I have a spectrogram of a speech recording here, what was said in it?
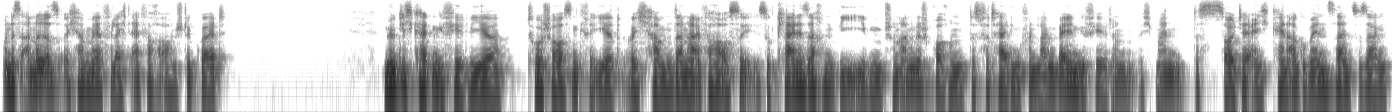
Und das andere ist, euch haben ja vielleicht einfach auch ein Stück weit Möglichkeiten gefehlt, wie ihr Torchancen kreiert. Euch haben dann einfach auch so, so, kleine Sachen, wie eben schon angesprochen, das Verteidigen von langen Bällen gefehlt. Und ich meine, das sollte eigentlich kein Argument sein, zu sagen,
